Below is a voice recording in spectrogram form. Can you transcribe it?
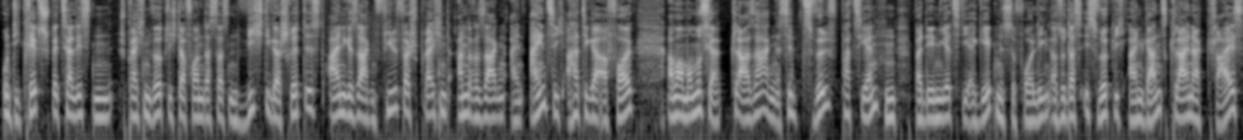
Und die Krebsspezialisten sprechen wirklich davon, dass das ein wichtiger Schritt ist. Einige sagen vielversprechend, andere sagen ein einzigartiger Erfolg. Aber man muss ja klar sagen, es sind zwölf Patienten, bei denen jetzt die Ergebnisse vorliegen. Also das ist wirklich ein ganz kleiner Kreis.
